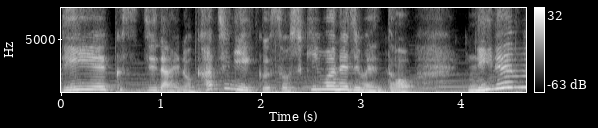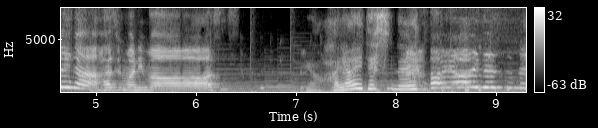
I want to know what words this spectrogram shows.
DX 時代の勝ちに行く組織マネジメント2年目が始まります。いや早いですね早いですね。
